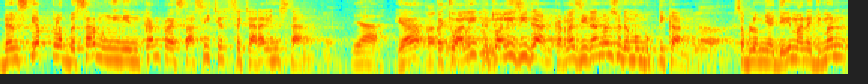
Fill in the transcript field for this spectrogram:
Dan setiap klub besar menginginkan prestasi secara instan. Ya. Ya, Nggak kecuali kecuali Zidane karena Zidane kan sudah membuktikan Ya, ya. sebelumnya. Jadi manajemen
